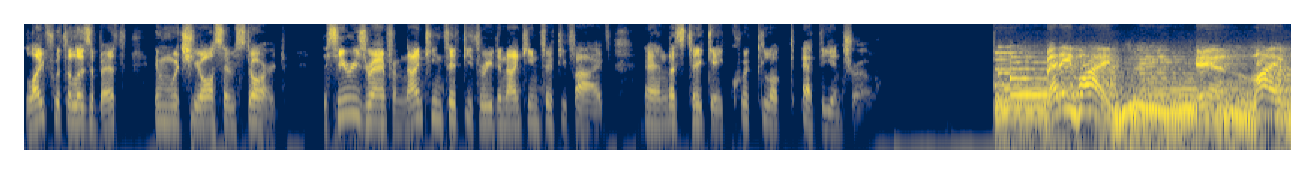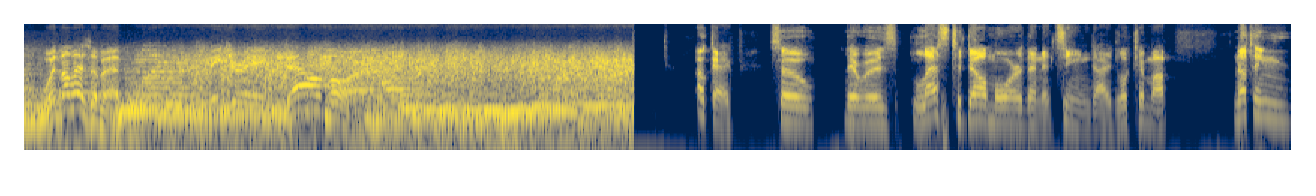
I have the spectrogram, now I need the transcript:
Life with Elizabeth, in which she also starred. The series ran from 1953 to 1955, and let's take a quick look at the intro. Betty White in Life with Elizabeth, featuring Del Moore. Okay, so there was less to Del Moore than it seemed. I looked him up. Nothing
